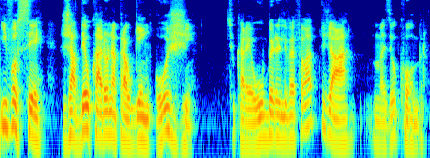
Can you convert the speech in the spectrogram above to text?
E você, já deu carona para alguém hoje? Se o cara é Uber, ele vai falar já, mas eu cobro.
